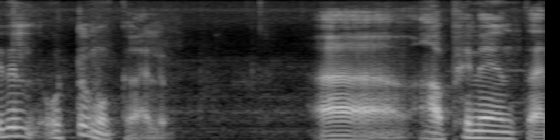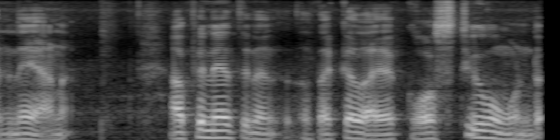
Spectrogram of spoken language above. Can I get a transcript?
ഇതിൽ ഒട്ടുമുക്കാലും അഭിനയം തന്നെയാണ്. അഭിനയത്തിന് തക്കതായ കോസ്റ്റ്യൂമുമുണ്ട്.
